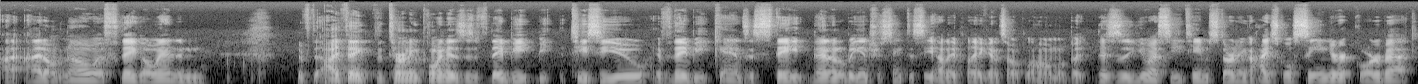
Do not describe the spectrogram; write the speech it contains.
I, I don't know if they go in and if the, I think the turning point is if they beat, beat, TCU, if they beat Kansas State, then it'll be interesting to see how they play against Oklahoma. But this is a USC team starting a high school senior at quarterback,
